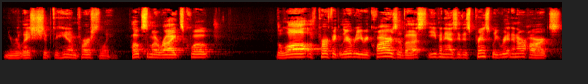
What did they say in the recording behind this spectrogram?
and your relationship to Him personally. Hoeksema writes, quote, The law of perfect liberty requires of us, even as it is principally written in our hearts,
